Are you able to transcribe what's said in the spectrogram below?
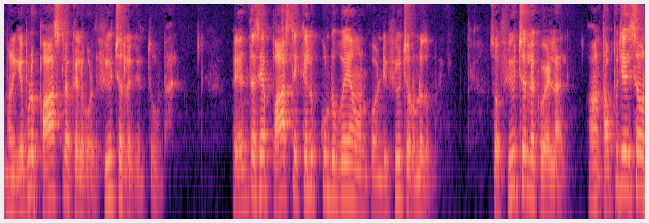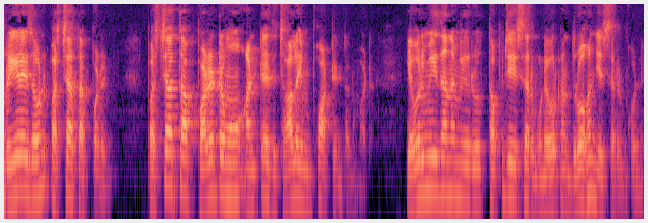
మనకి ఎప్పుడు పాస్ట్లోకి వెళ్ళకూడదు. ఫ్యూచర్లోకి వెళ్తూ ఉండాలి. ఎంతసేపు పాస్ట్కి కెలుక్కుంటూ పోయాం అనుకోండి ఫ్యూచర్ ఉండదు మనకి. సో ఫ్యూచర్లోకి వెళ్ళాలి. తప్పు చేసాం రియలైజ్ అవ్వండి పశ్చాత్తాపడండి పశ్చాత్తాపడటము అంటే అది చాలా ఇంపార్టెంట్ అనమాట ఎవరి మీదన్నా మీరు తప్పు చేశారనుకోండి ఎవరికైనా ద్రోహం చేశారనుకోండి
